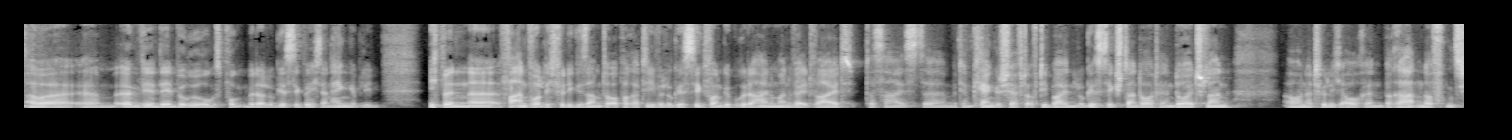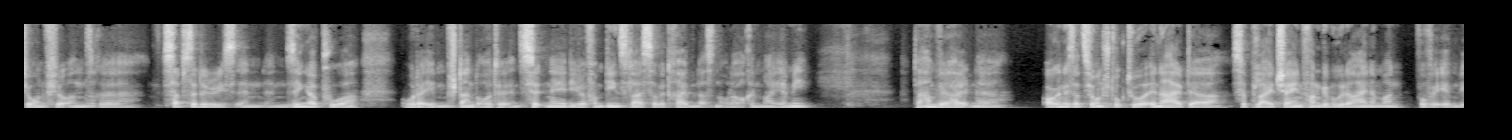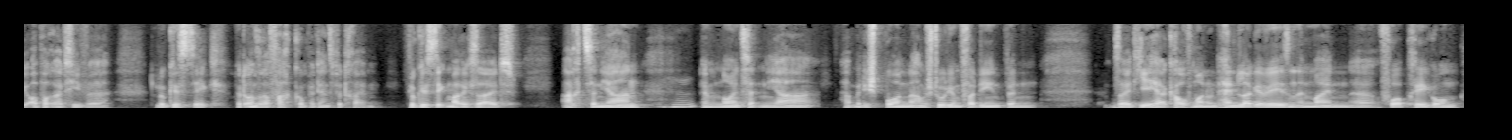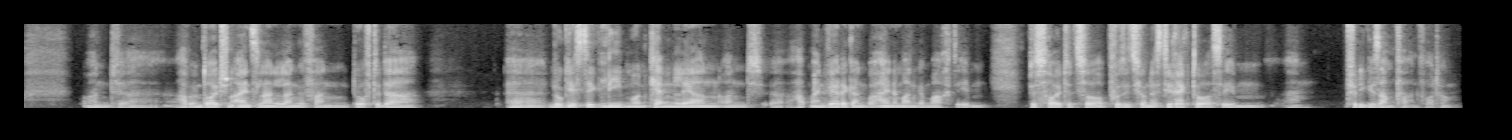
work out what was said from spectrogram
Aber ähm, irgendwie in den Berührungspunkten mit der Logistik bin ich dann hängen geblieben. Ich bin äh, verantwortlich für die gesamte operative Logistik von Gebrüder Heinemann weltweit. Das heißt, äh, mit dem Kerngeschäft auf die beiden Logistikstandorte in Deutschland, aber natürlich auch in beratender Funktion für unsere Subsidiaries in, in Singapur oder eben Standorte in Sydney, die wir vom Dienstleister betreiben lassen oder auch in Miami. Da haben wir halt eine Organisationsstruktur innerhalb der Supply Chain von Gebrüder Heinemann, wo wir eben die operative Logistik mit unserer Fachkompetenz betreiben. Logistik mache ich seit 18 Jahren. Mhm. Im 19. Jahr habe mir die Sporen nach dem Studium verdient, bin seit jeher Kaufmann und Händler gewesen in meinen äh, Vorprägungen und äh, habe im deutschen Einzelhandel angefangen, durfte da äh, Logistik lieben und kennenlernen und äh, habe meinen Werdegang bei Heinemann gemacht, eben bis heute zur Position des Direktors eben ähm, für die Gesamtverantwortung.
